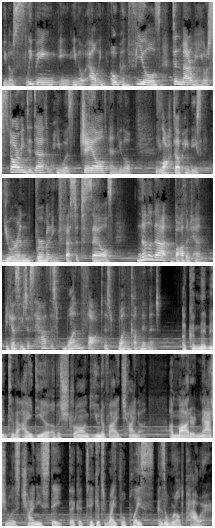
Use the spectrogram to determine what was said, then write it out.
you know, sleeping in, you know, out in open fields. Didn't matter when he was starving to death, when he was jailed and, you know, locked up in these urine vermin infested cells. None of that bothered him because he just had this one thought, this one commitment. A commitment to the idea of a strong, unified China, a modern nationalist Chinese state that could take its rightful place as a world power.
